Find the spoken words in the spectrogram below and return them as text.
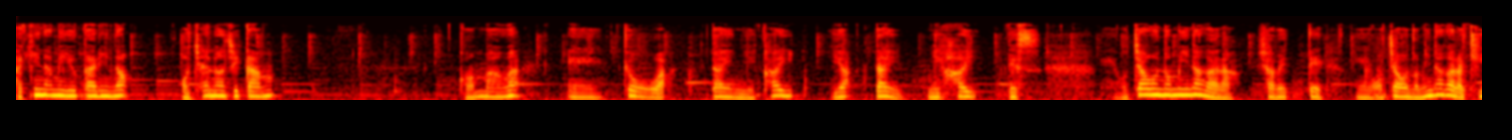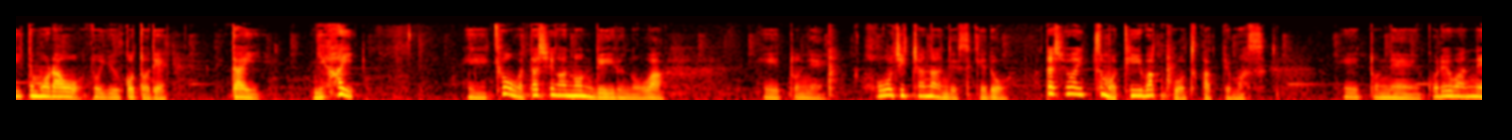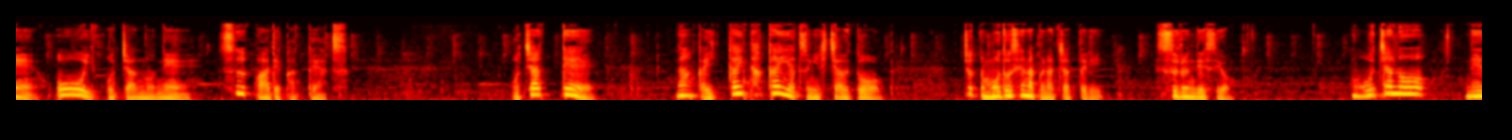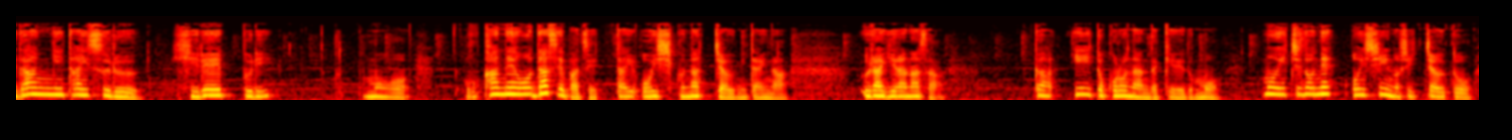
滝波ゆかりのお茶の時間。こんばんは、えー、今日は第2回や第2杯です。お茶を飲みながら喋って、えー、お茶を飲みながら聞いてもらおうということで第2杯、え、今日私が飲んでいるのはえっ、とねほうじ茶なんですけど私はいつもティーバッグを使ってます。えっ、ー、とねこれはね多いお茶のねスーパーで買ったやつお茶ってなんか一回高いやつにしちゃうとちょっと戻せなくなっちゃったりするんですよ。もうお茶の値段に対する比例っぷりもうお金を出せば絶対美味しくなっちゃうみたいな裏切らなさがいいところなんだけれどももう一度ね美味しいの知っちゃうと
